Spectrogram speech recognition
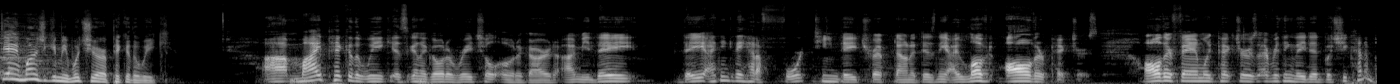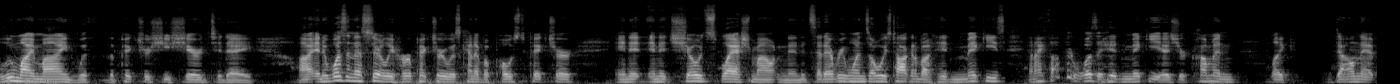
Dan, why don't you give me what's your pick of the week? Uh, my pick of the week is going to go to Rachel Odegaard. I mean, they they I think they had a 14 day trip down at Disney. I loved all their pictures, all their family pictures, everything they did. But she kind of blew my mind with the picture she shared today, uh, and it wasn't necessarily her picture. It was kind of a post picture. And it and it showed Splash Mountain, and it said everyone's always talking about hidden Mickeys, and I thought there was a hidden Mickey as you're coming like down that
